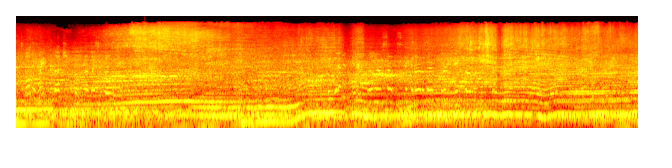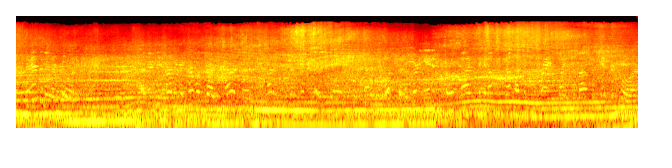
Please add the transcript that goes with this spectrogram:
It's called a weight reduction program, I suppose. Is that an intercooler or something sticking out of that 38 color? It is an intercooler. I think he's running a turbocharged car. And if you look at the 38 is so fine sticking up the front, that's a great place to mount an intercooler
